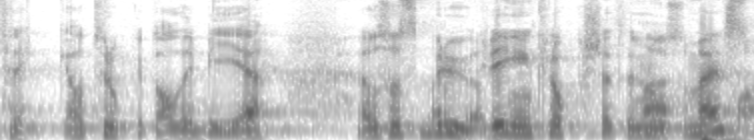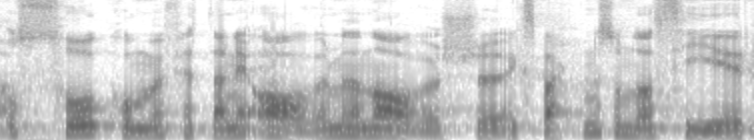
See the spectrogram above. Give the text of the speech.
trekker, har trukket alibiet. Og så bruker de ingen klokkeslett eller noe som helst. Og så kommer fetteren i avhør med denne avhørseksperten, som da sier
